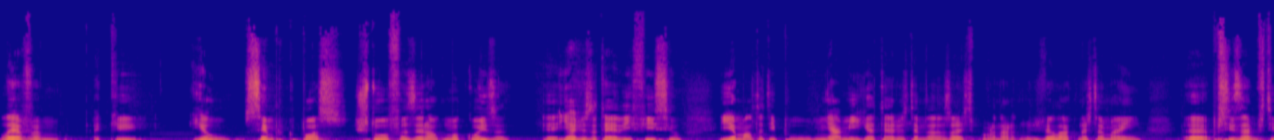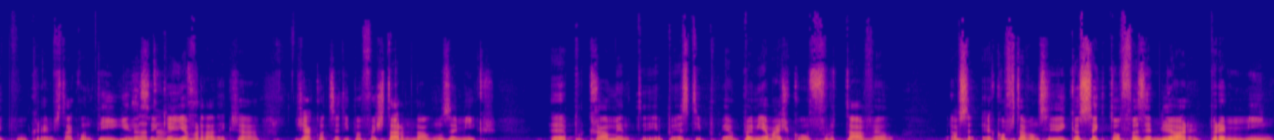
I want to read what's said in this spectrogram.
leva-me a que eu, sempre que posso, estou a fazer alguma coisa e às vezes até é difícil. E a malta, tipo, minha amiga, até às vezes tem-me dado as horas, tipo, Bernardo, mas vê lá que nós também uh, precisamos, tipo, queremos estar contigo e não sei o quê. E a Exatamente. verdade é que já, já aconteceu, tipo, afastar-me de alguns amigos, uh, porque realmente eu penso, tipo, é, para mim é mais confortável ou se- é confortável no sentido em que eu sei que estou a fazer melhor para mim,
